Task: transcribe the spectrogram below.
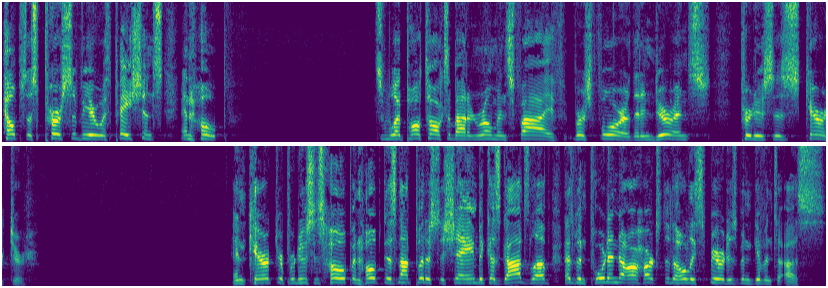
helps us persevere with patience and hope. Is what Paul talks about in Romans 5, verse 4, that endurance produces character. And character produces hope, and hope does not put us to shame because God's love has been poured into our hearts through the Holy Spirit who's been given to us.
